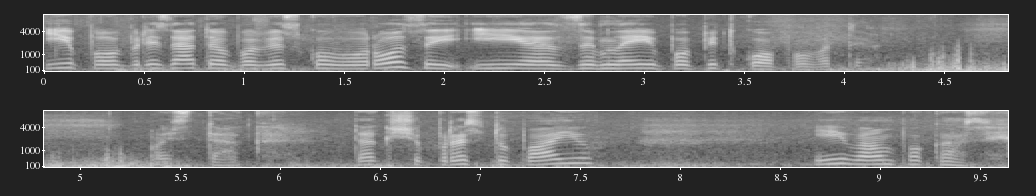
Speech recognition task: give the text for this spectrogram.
і пообрізати обов'язково рози і землею попідкопувати. Ось так. Так що приступаю і вам показую.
